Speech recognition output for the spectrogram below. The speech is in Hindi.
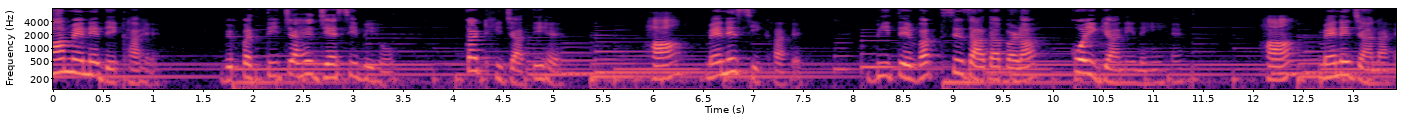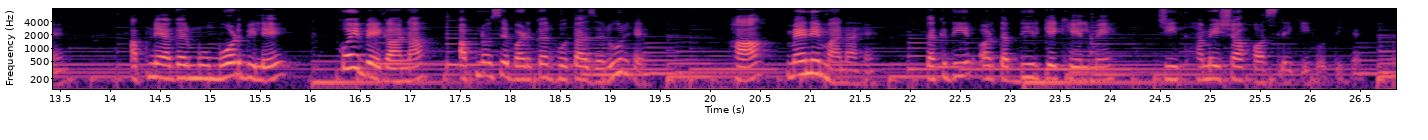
हाँ मैंने देखा है। विपत्ति चाहे जैसी भी हो, कट ही जाती है। हाँ मैंने सीखा है। बीते वक्त से ज़्यादा बड़ा कोई ज्ञानी नहीं है। हाँ मैंने जाना है। अपने अगर मुँह मोड़ भी ले, कोई बेगाना अपनों से बढ़कर होता ज़रूर है। हाँ मैंने माना है, तकदीर और तबदीर के खेल में जीत हमेशा हौसले की होती है।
